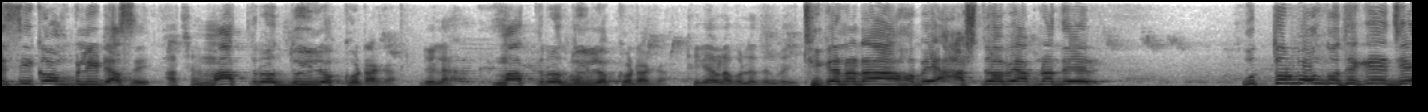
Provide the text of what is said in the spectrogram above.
এসি কমপ্লিট আছে। আচ্ছা। মাত্র দুই লক্ষ টাকা। দুই লাখ। মাত্র দুই লক্ষ টাকা। ঠিকানা বলে দেন ভাই। ঠিকানাটা হবে আসতে হবে আপনাদের উত্তরবঙ্গ থেকে যে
